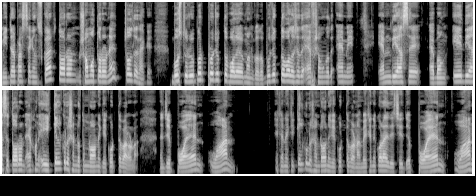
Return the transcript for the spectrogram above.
মিটার পার সেকেন্ড স্কোয়ার তরণ সমতরণে চলতে থাকে। বস্তুর উপর প্রযুক্ত বলের মান কত? প্রযুক্ত বল হচ্ছে এফ সমান এম এ এম দিয়ে আছে এবং এ দিয়ে আছে ত্বরণ। এখন এই ক্যালকুলেশনটা তোমরা অনেকে করতে পারো না। যে পয়েন্ট ওয়ান এখানে কি ক্যালকুলেশনটা অনেকে করতে পারো না? আমি এখানে করাই দিচ্ছি যে পয়েন্ট ওয়ান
